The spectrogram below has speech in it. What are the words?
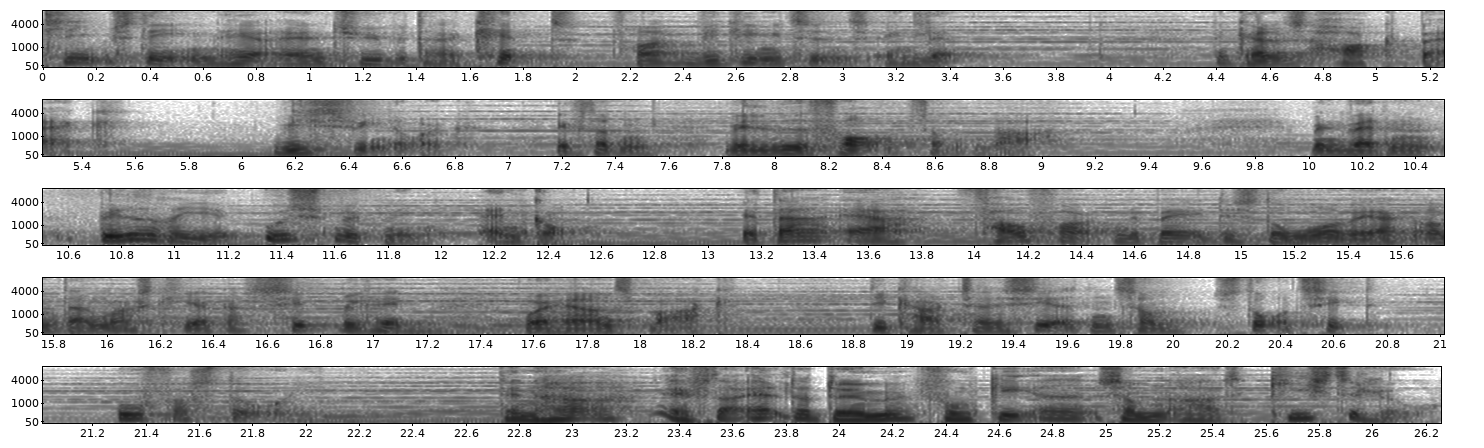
Klimstenen her af en type, der er kendt fra vikingetidens England. Den kaldes hogback, vildsvineryg, efter den velvede form, som den har. Men hvad den billedrige udsmykning angår, ja, der er fagfolkene bag det store værk om Danmarks kirker simpelthen på herrens mark. De karakteriserer den som stort set uforståelig. Den har efter alt at dømme fungeret som en art kistelåg,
